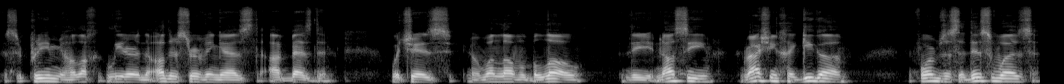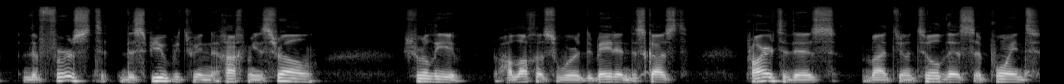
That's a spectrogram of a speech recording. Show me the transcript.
the supreme halachic leader, and the other serving as Av Beis Din, which is you know, one level below the Nasi. Rashi Chagiga informs us that this was the first dispute between Chachmei Israel. Surely halachas were debated and discussed prior to this, but you know, until this point,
